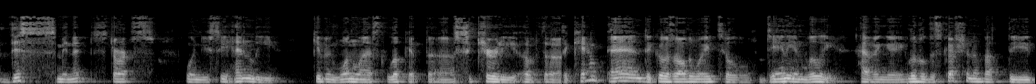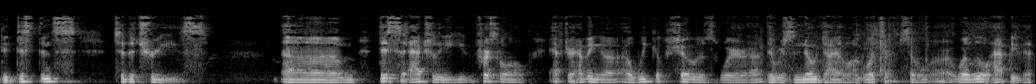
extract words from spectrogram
this minute starts when you see Henley giving one last look at the security of the, the camp and it goes all the way till Danny and Willie having a little discussion about the, the distance to the trees. Um, this actually, first of all, after having a, a week of shows where uh, there was no dialogue whatsoever, so uh, we're a little happy that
